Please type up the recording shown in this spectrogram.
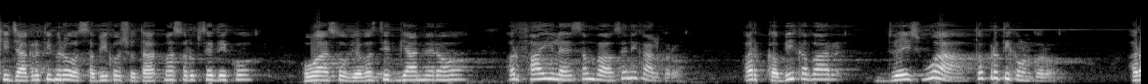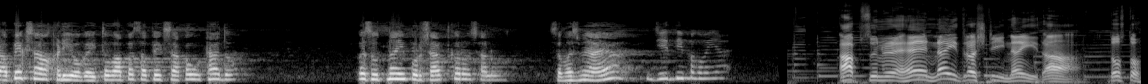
की जागृति में रहो सभी को शुद्धात्मा स्वरूप से देखो। हुआ सो व्यवस्थित ज्ञान में रहो। और फ़ाइल है संभाव से निकाल करो। और कभी कभार द्वेष हुआ तो प्रतिकोण करो। और अपेक्षा खड़ी हो गई तो वापस अपेक्षा को उठा दो। बस उतना ही पुरुषार्थ करो चालू। समझ में आया? जी दीपक भैया। आप सुन रहे हैं नई दृष्टि नई राह। दोस्तों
